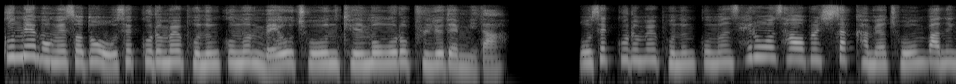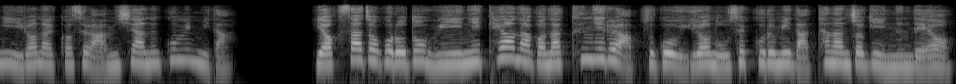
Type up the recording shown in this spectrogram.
꿈의 몽에서도 오색구름을 보는 꿈은 매우 좋은 길몽으로 분류됩니다. 오색구름을 보는 꿈은 새로운 사업을 시작하며 좋은 반응이 일어날 것을 암시하는 꿈입니다. 역사적으로도 위인이 태어나거나 큰일을 앞두고 이런 오색구름이 나타난 적이 있는데요.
